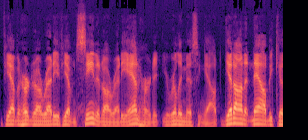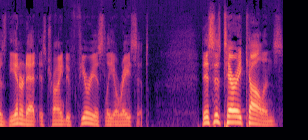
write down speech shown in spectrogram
If you haven't heard it already, if you haven't seen it already and heard it, you're really missing out. Get on it now because the internet is trying to furiously erase it. This is Terry Collins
